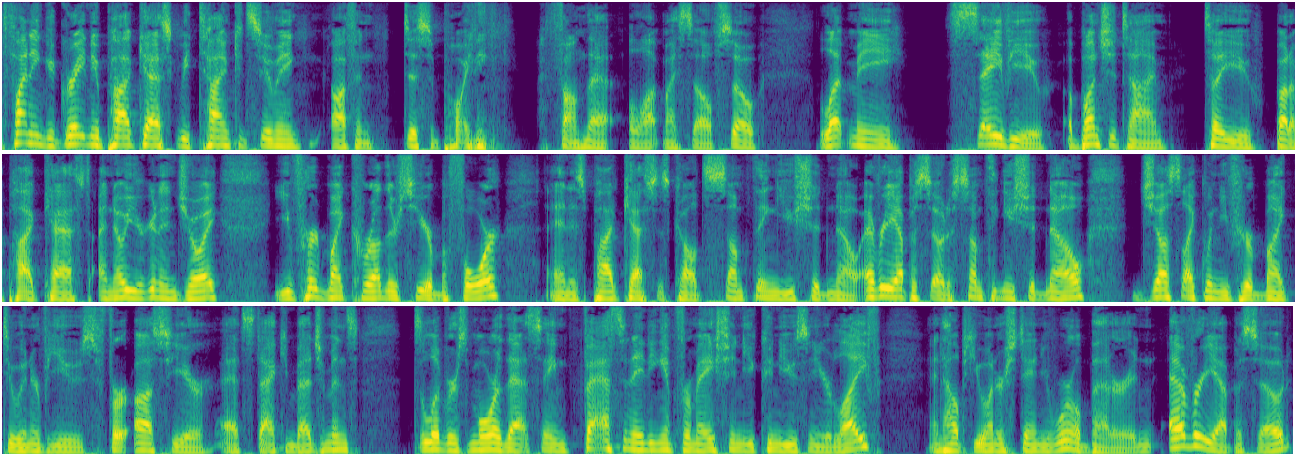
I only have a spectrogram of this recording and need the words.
Finding a great new podcast can be time consuming, often disappointing. I found that a lot myself. So let me save you a bunch of time, tell you about a podcast I know you're going to enjoy. You've heard Mike Carruthers here before, and his podcast is called Something You Should Know. Every episode is something you should know, just like when you've heard Mike do interviews for us here at Stacking Benjamins. Delivers more of that same fascinating information you can use in your life and help you understand your world better. In every episode,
